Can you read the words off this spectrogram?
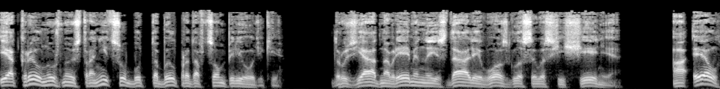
и открыл нужную страницу, будто был продавцом периодики. Друзья одновременно издали возгласы восхищения. А Эл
